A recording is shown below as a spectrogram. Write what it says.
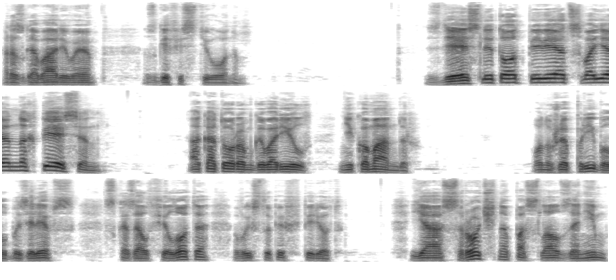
разговаривая с Гефестионом. — Здесь ли тот певец военных песен, о котором говорил Никомандр? Он уже прибыл, Базилевс, — сказал Филота, выступив вперед. Я срочно послал за ним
